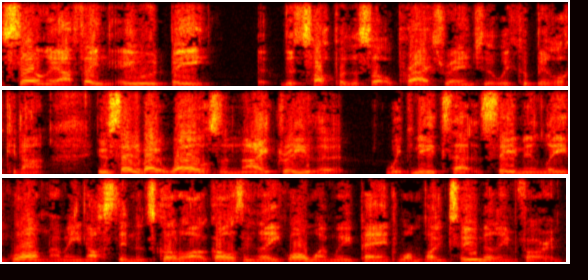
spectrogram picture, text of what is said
certainly, I think he would be the top of the sort of price range that we could be looking at. You were saying about Wells, and I agree that we'd need to see him in League One. I mean, Austin had scored a lot of goals in League One when we paid 1.2 million for him.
